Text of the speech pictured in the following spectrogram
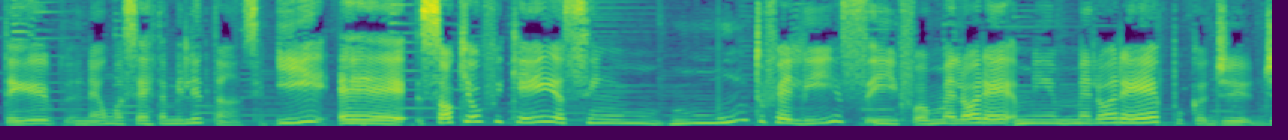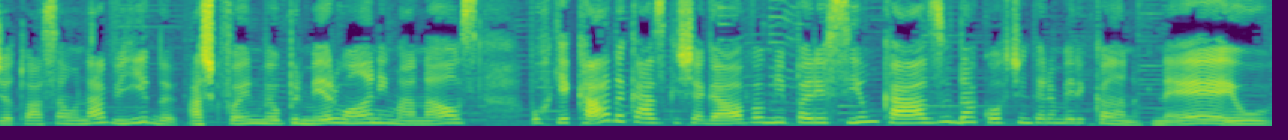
ter né, uma certa militância. E é, só que eu fiquei assim muito feliz e foi a melhor, é, minha melhor época de, de atuação na vida. Acho que foi no meu primeiro ano em Manaus, porque cada caso que chegava me parecia um caso da Corte Interamericana, né? Eu,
